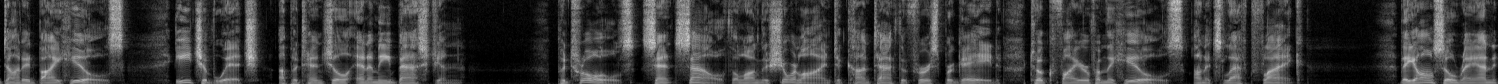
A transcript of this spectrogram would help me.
dotted by hills, each of which a potential enemy bastion. Patrols sent south along the shoreline to contact the 1st Brigade took fire from the hills on its left flank. They also ran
